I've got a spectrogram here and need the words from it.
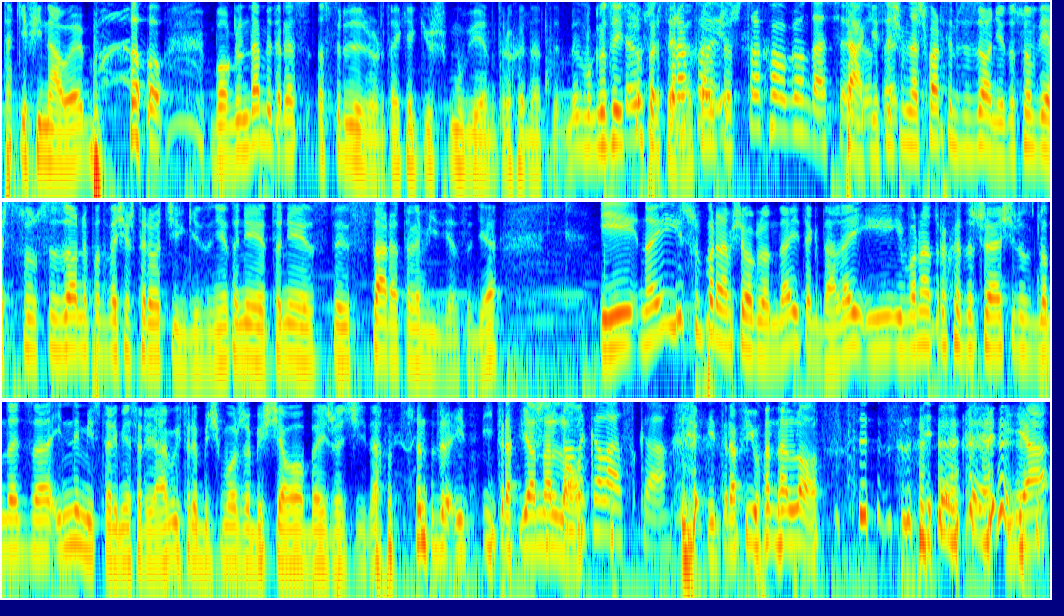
takie finały, bo, bo oglądamy teraz Ostry Dyżur, tak jak już mówiłem trochę na tym. W ogóle to jest super serial. Trochę, Cały czas... Już trochę oglądacie. Tak, go, jesteśmy na czwartym sezonie. To są, wiesz, to są sezony po 24 odcinki, co nie? To nie, to nie jest, to jest stara telewizja, co nie? I, no i super nam się ogląda i tak dalej. I Iwona trochę zaczęła się rozglądać za innymi starymi serialami, które być może byś chciała obejrzeć i, i, i trafiła na Lost. Kalaska. I trafiła na Lost. ja,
